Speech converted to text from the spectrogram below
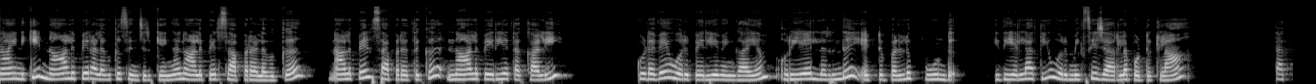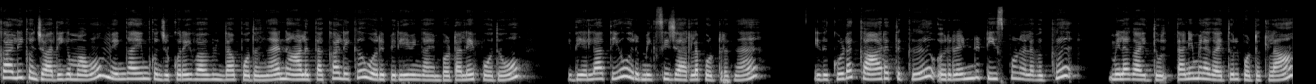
நான் இன்றைக்கி நாலு பேர் அளவுக்கு செஞ்சுருக்கேங்க. நாலு பேர் சாப்பிட்ற அளவுக்கு. நாலு பேர் சாப்பிட்றதுக்கு நாலு பெரிய தக்காளி கூடவே ஒரு பெரிய வெங்காயம் ஒரு ஏழுலேருந்து எட்டு பல் பூண்டு. இது எல்லாத்தையும் ஒரு மிக்சி ஜாரில் போட்டுக்கலாம். தக்காளி கொஞ்சம் அதிகமாகவும் வெங்காயம் கொஞ்சம் குறைவாகவும் இருந்தால் போதுங்க. நாலு தக்காளிக்கு ஒரு பெரிய வெங்காயம் போட்டாலே போதும். இது எல்லாத்தையும் ஒரு மிக்சி ஜாரில் போட்டுருங்க. இது கூட காரத்துக்கு ஒரு ரெண்டு டீஸ்பூன் அளவுக்கு மிளகாய்த்தூள் தனி மிளகாய்த்தூள் போட்டுக்கலாம்.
